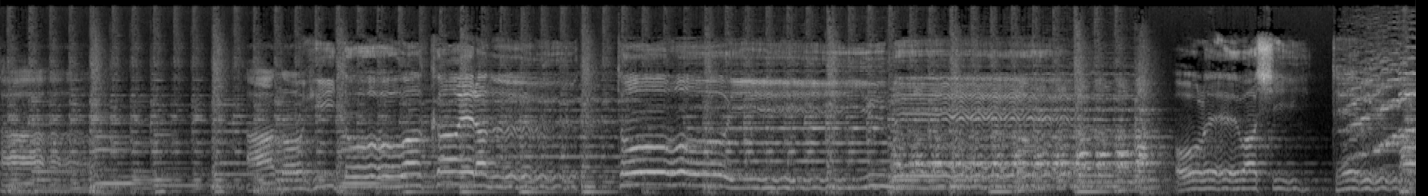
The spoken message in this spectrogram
た らぬ遠い夢。俺は知ってる。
